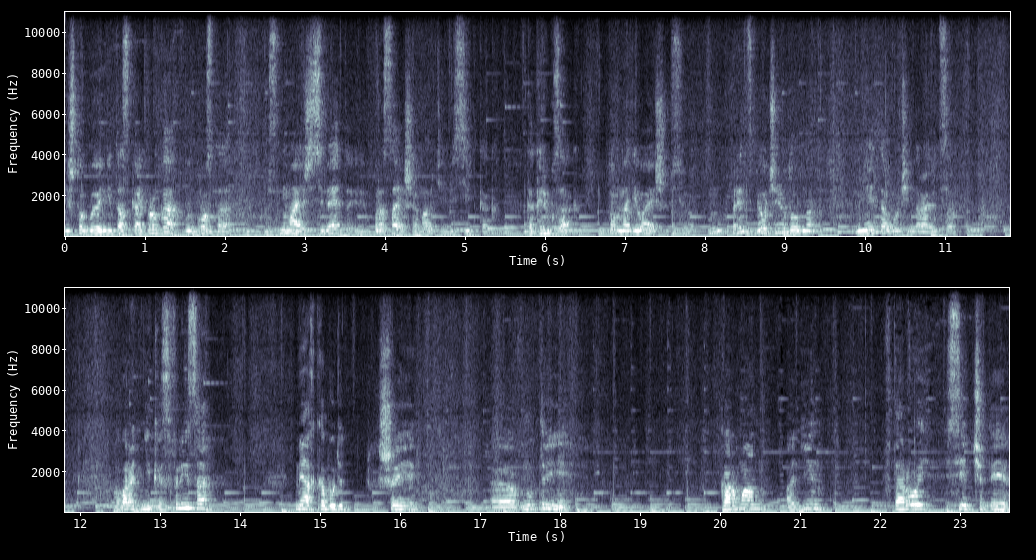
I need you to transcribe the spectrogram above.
и чтобы не таскать в руках, вы просто снимаешь себя это бросаешь, и она у тебя висит как, как рюкзак. Потом надеваешь и все. Ну, в принципе, очень удобно. Мне это очень нравится. Воротник из флиса. Мягко будет шеи. Э, внутри карман один, второй сетчатые,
